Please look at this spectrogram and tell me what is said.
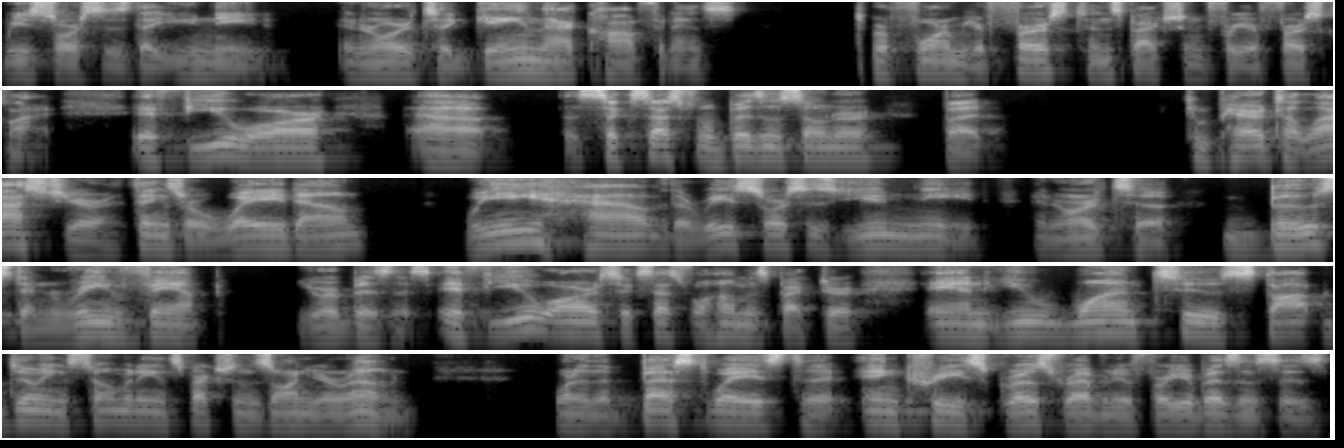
resources that you need in order to gain that confidence to perform your first inspection for your first client. If you are uh, a successful business owner, but compared to last year, things are way down, we have the resources you need in order to boost and revamp your business. If you are a successful home inspector and you want to stop doing so many inspections on your own, one of the best ways to increase gross revenue for your business is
